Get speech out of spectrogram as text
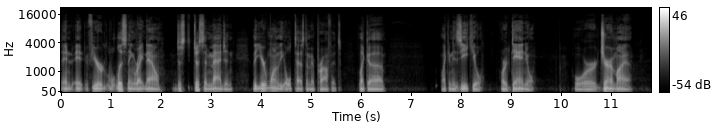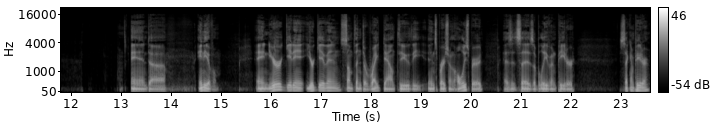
and it, if you're listening right now, just just imagine that you're one of the Old Testament prophets, like a like an Ezekiel or Daniel or Jeremiah." And uh, any of them, and you're getting you're given something to write down through the inspiration of the Holy Spirit, as it says, I believe in Peter, Second Peter,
